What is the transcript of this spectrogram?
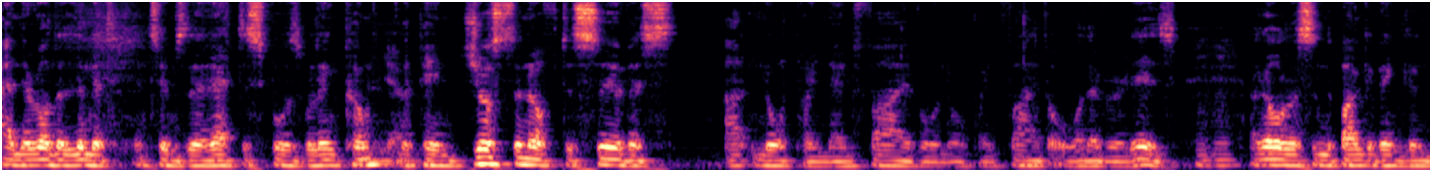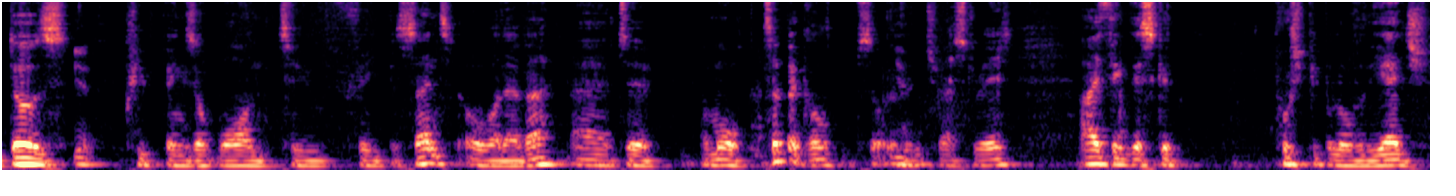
and they're on the limit in terms of their net disposable income. Yeah. They're paying just enough to service at 0.95 or 0.5 or whatever it is. Mhm. And all of a sudden, the Bank of England does Yeah. creep things up one, two, three percent or whatever uh, to a more typical sort of Yeah. interest rate. I think this could push people over the edge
